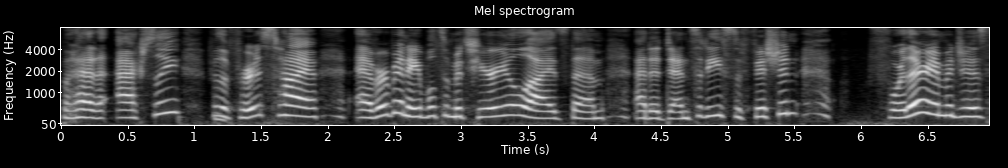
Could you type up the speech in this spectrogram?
but had actually for the first time ever been able to materialize them at a density sufficient for their images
